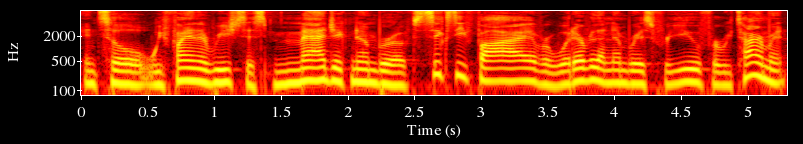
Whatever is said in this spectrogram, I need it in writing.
until we finally reach this magic number of 65 or whatever that number is for you for retirement,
